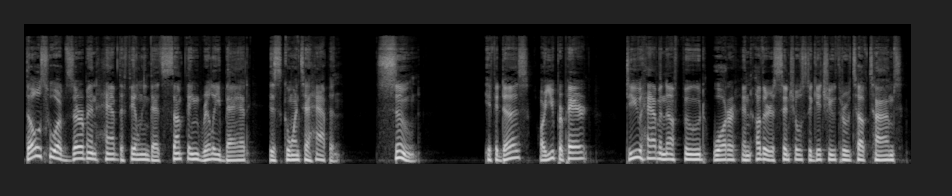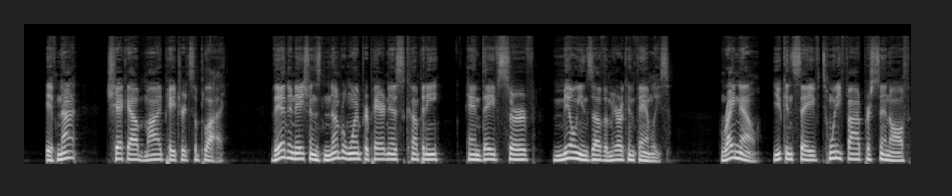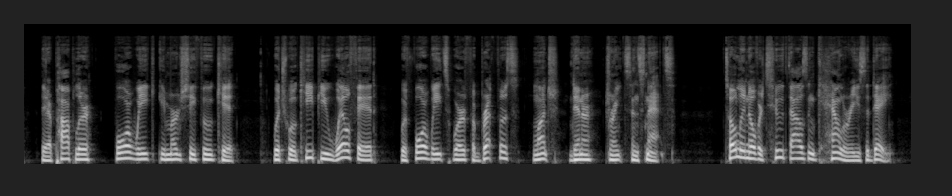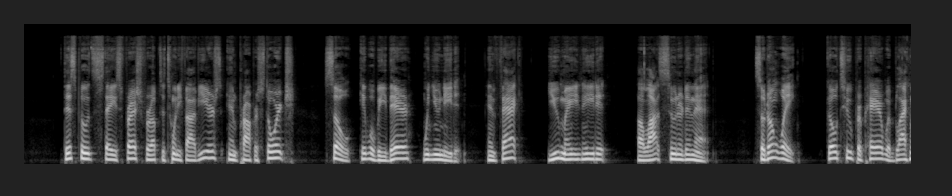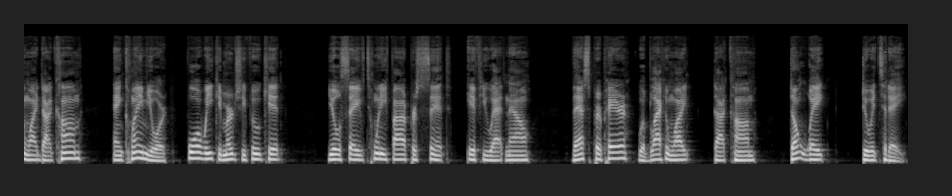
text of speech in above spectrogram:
Those who are observant have the feeling that something really bad is going to happen soon. If it does, are you prepared? Do you have enough food, water, and other essentials to get you through tough times? If not, check out My Patriot Supply. They're the nation's number one preparedness company, and they've served millions of American families. Right now, you can save 25% off their popular four week emergency food kit, which will keep you well fed with four weeks worth of breakfast, lunch, dinner, drinks, and snacks, totaling over 2,000 calories a day. This food stays fresh for up to 25 years in proper storage so it will be there when you need it. In fact, you may need it a lot sooner than that. So don't wait. Go to preparewithblackandwhite.com and claim your four week emergency food kit. You'll save 25% if you act now. That's preparewithblackandwhite.com. Don't wait. Do it today.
